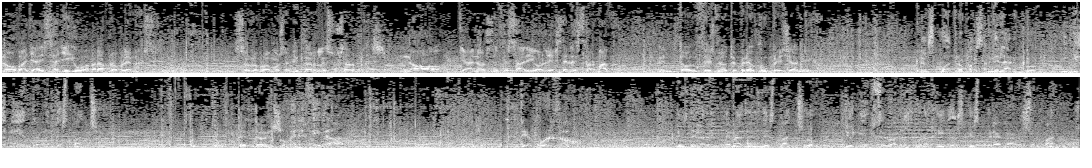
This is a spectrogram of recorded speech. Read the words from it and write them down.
No vayáis allí o habrá problemas. Solo vamos a quitarle sus armas. No, ya no es necesario, les he desarmado. Entonces no te preocupes, Johnny. Los cuatro pasan de largo y Johnny entra en un despacho. Tendrán su merecido. De acuerdo. Desde la ventana del despacho, Johnny observa a los forajidos que esperan a los hermanos.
